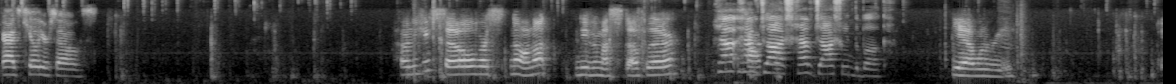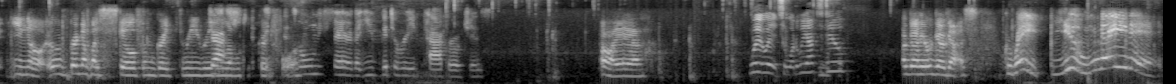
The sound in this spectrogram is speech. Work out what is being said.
Guys, kill yourselves. How did you settle over? No, I'm not leaving my stuff there. Have, have Josh have Josh read the book. Yeah, I want to read. You know, it would bring up my skill from grade three reading Josh, level to grade four. It's only fair that you get to read cockroaches. Oh yeah. Wait, wait. So what do we have to do? Okay, here we go, guys. Great, you made it!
